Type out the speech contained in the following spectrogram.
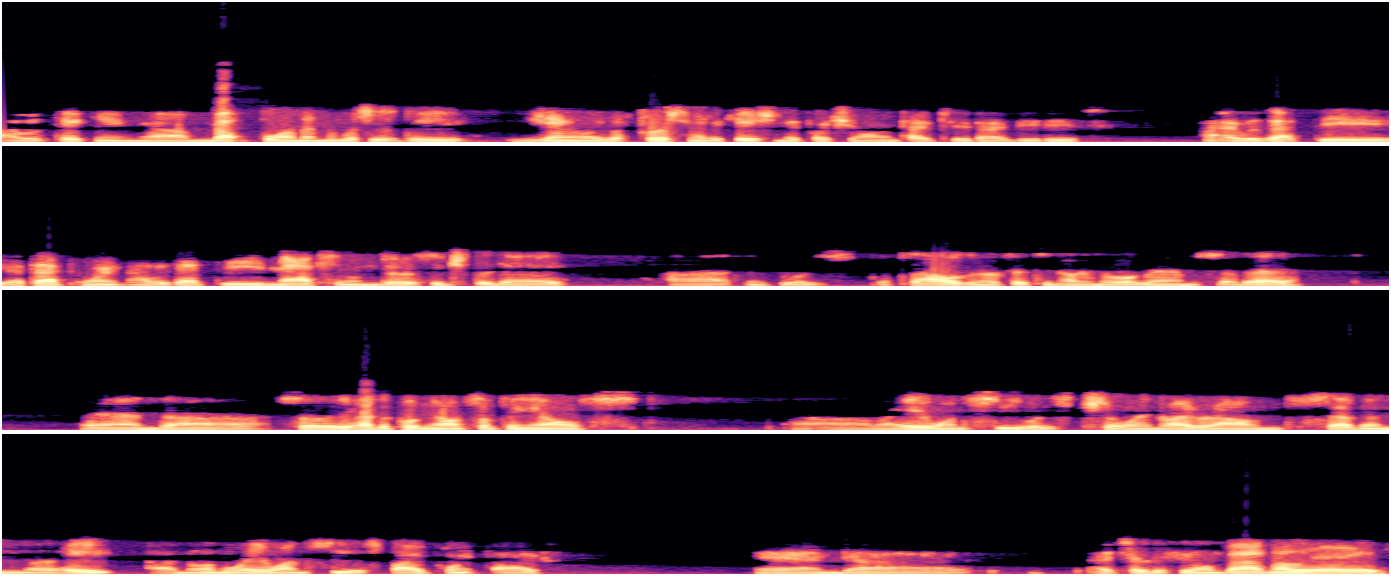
I was taking uh, metformin, which is the generally the first medication they put you on in type two diabetes. I was at the at that point I was at the maximum dosage per day. Uh, I think it was a thousand or fifteen hundred milligrams a day, and uh, so they had to put me on something else. Uh, my A1C was chilling right around seven or eight. Uh, normal A1C is five point five, and uh, I started feeling bad in other areas.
